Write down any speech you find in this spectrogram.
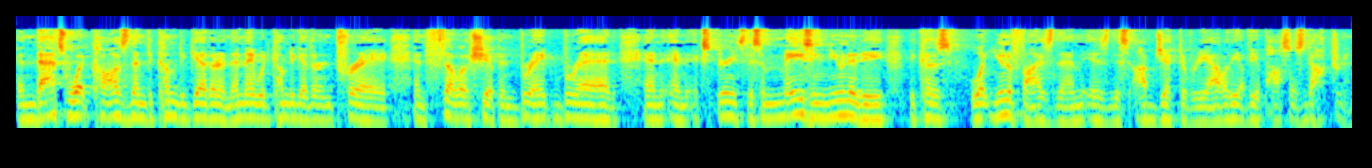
and that's what caused them to come together and then they would come together and pray and fellowship and break bread and, and experience this amazing unity because what unifies them is this objective reality of the apostles' doctrine.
